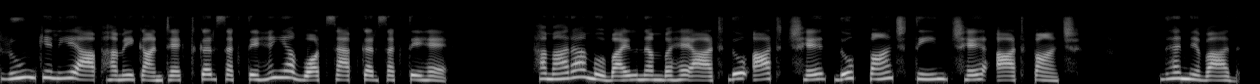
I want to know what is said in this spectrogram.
रूम के लिए आप हमें कांटेक्ट कर सकते हैं या व्हाट्सएप कर सकते हैं। हमारा मोबाइल नंबर है आठ दो आठ छ दो पाँच तीन छ आठ पाँच। धन्यवाद।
